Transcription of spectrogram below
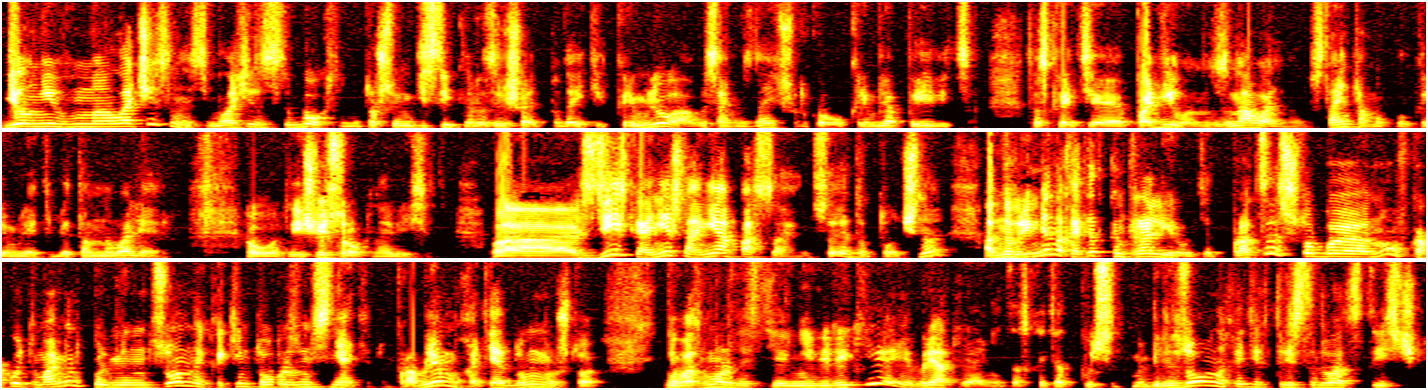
Дело не в малочисленности, малочисленности бог с ним, то, что им действительно разрешают подойти к Кремлю, а вы сами знаете, что такое у Кремля появиться. Так сказать, э, поди он за Навального, встань там около Кремля, тебе там наваляют. Вот, еще и срок навесит. А, здесь, конечно, они опасаются, это точно. Одновременно хотят контролировать этот процесс, чтобы ну, в какой-то момент кульминационный каким-то образом снять эту проблему. Хотя я думаю, что возможности невелики, и вряд ли они, так сказать, отпустят мобилизованных этих 320 тысяч.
